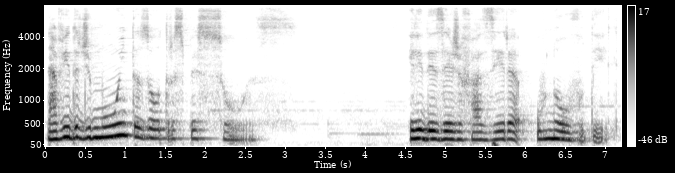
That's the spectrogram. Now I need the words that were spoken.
na vida de muitas outras pessoas, ele deseja fazer o novo dele.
